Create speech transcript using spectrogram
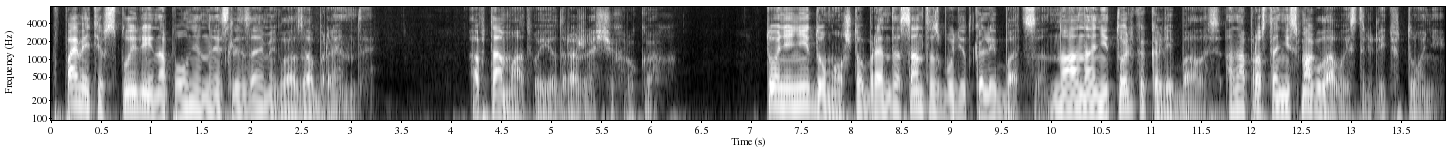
В памяти всплыли и наполненные слезами глаза Бренды. Автомат в ее дрожащих руках. Тони не думал, что Бренда Сантос будет колебаться, но она не только колебалась, она просто не смогла выстрелить в Тони.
